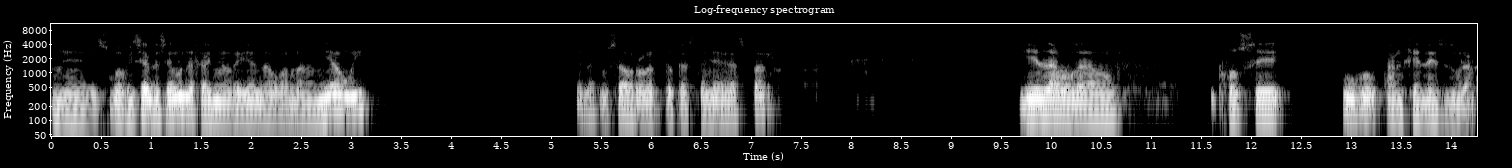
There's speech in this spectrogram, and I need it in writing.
el suboficial de segunda, Jaime Orellana Guamaniahui, el acusado Roberto Castañeda Gaspar, y el abogado José Hugo Ángeles Durán.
